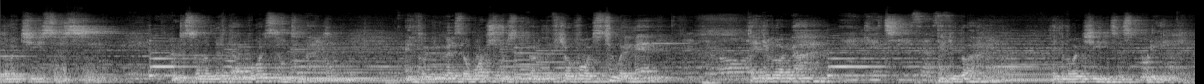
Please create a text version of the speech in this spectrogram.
Lord Jesus. We're just going to lift that voice on tonight. And for you as the worshipers, you're going to lift your voice too. Amen. Thank you, Lord God. Thank you, Jesus. Thank you, God. Thank you, Lord Jesus. Breathe.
